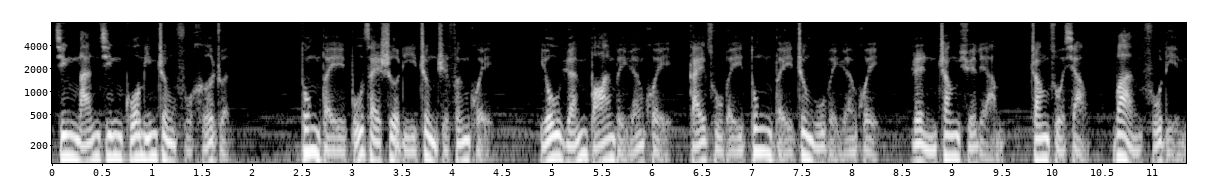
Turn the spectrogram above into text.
经南京国民政府核准，东北不再设立政治分会，由原保安委员会改组为东北政务委员会，任张学良、张作相、万福林、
